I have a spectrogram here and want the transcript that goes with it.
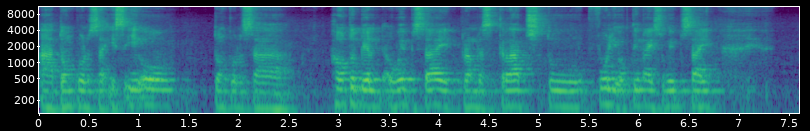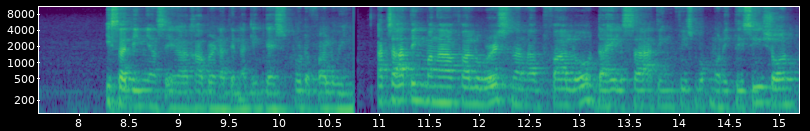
ah, tungkol sa SEO, tungkol sa how to build a website from the scratch to fully optimized website. Isa din yan sa i-cover natin again guys for the following. At sa ating mga followers na nag-follow dahil sa ating Facebook monetization,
